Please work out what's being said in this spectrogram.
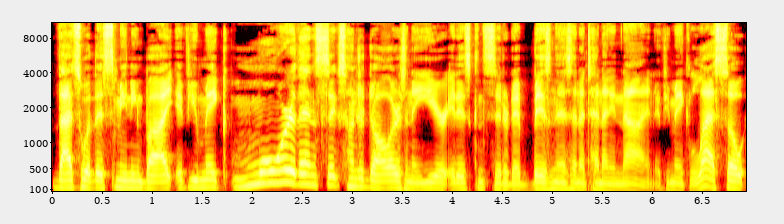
That's what this meaning by if you make more than $600 in a year, it is considered a business and a 1099. If you make less, so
